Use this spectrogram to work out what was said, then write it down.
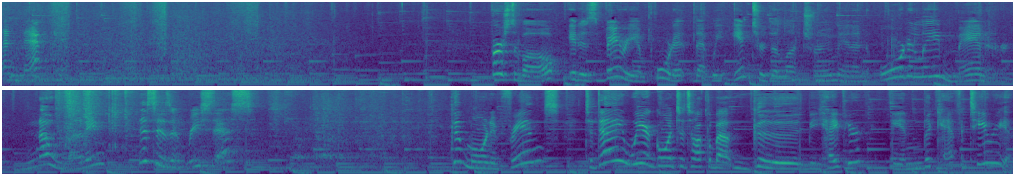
a napkin. First of all, it is very important that we enter the lunchroom in an orderly manner. No running. This isn't recess. Good morning, friends. Today we are going to talk about good behavior in the cafeteria.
